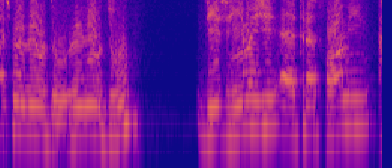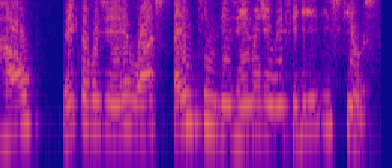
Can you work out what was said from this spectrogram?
what we will do we will do this image uh, transforming how Le Corbusier was painting this image with his skills.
